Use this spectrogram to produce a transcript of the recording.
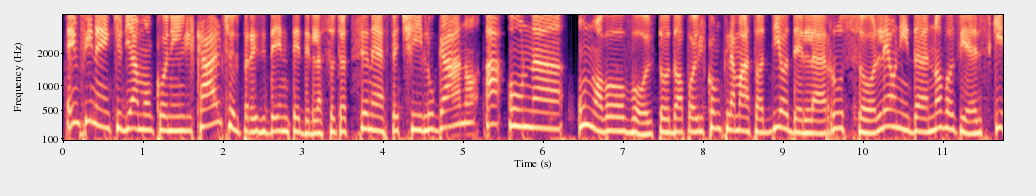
E infine chiudiamo con il calcio. Il presidente dell'associazione FC Lugano ha un, un nuovo volto dopo il conclamato addio del russo Leonid Novosielski.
